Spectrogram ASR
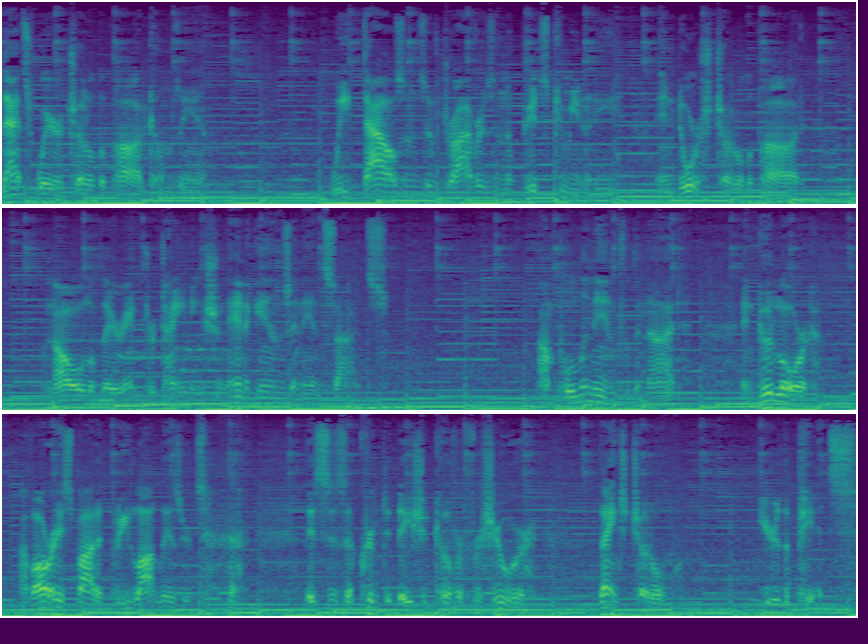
That's where Chuddle the Pod comes in. We thousands of drivers in the pits community endorse Chuddle the Pod and all of their entertaining shenanigans and insights. I'm pulling in for the night, and good lord, I've already spotted three lot lizards. this is a cryptid they should cover for sure. Thanks, Chuddle. You're the pits.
